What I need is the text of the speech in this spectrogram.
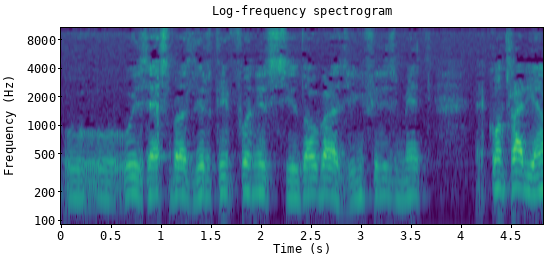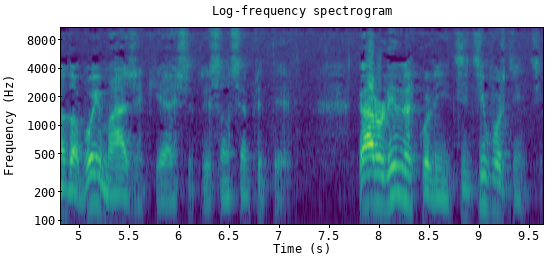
o, o Exército Brasileiro tem fornecido ao Brasil, infelizmente, é, contrariando a boa imagem que a instituição sempre teve. Carolina Ercolim, tintim por tintim.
